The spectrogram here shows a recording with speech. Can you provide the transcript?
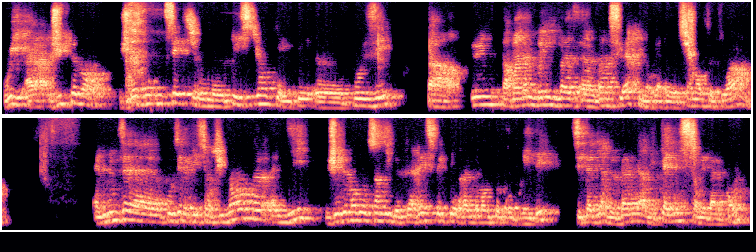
Oui, alors justement, je rebondissais sur une question qui a été euh, posée par, une, par Madame Monique qui nous regarde sûrement ce soir. Elle nous a posé la question suivante. Elle dit J'ai demandé au syndic de faire respecter le règlement de copropriété, c'est-à-dire de bannir les canis sur les balcons.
